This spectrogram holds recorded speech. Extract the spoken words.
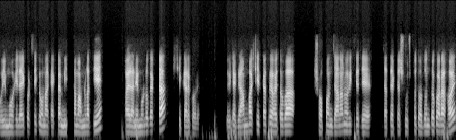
ওই মহিলাই করছে কি, ওনাকে একটা মিথ্যা মামলা দিয়ে হয়রানিমূলক একটা স্বীকার করে। তো এটা গ্রামবাসীর কাছে হয়তোবা স্বপন জানানো হয়েছে যে, যাতে একটা সুষ্ঠু তদন্ত করা হয়,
